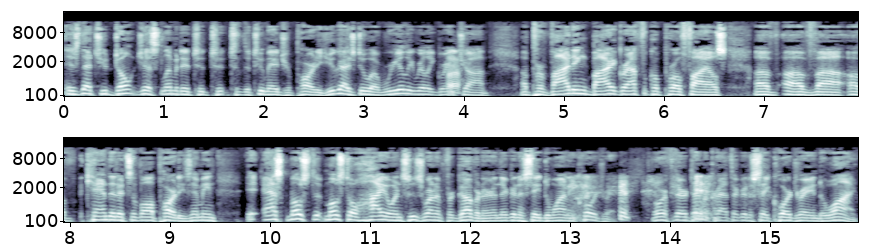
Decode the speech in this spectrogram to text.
is that you don't just limit it to, to, to the two major parties. You guys do a really, really great job of providing biographical profiles of of uh, of candidates of all parties. I mean, ask most most Ohioans who's running for governor, and they're going to say DeWine and Cordray, or if they're a Democrat, they're going to say Cordray and DeWine.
